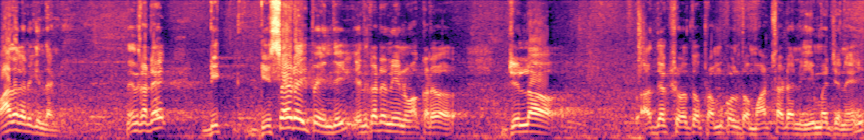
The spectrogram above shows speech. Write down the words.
బాధ కలిగిందండి. ఎందుకంటే డి డిసైడ్ అయిపోయింది. ఎందుకంటే నేను అక్కడ జిల్లా అధ్యక్షులతో ప్రముఖులతో మాట్లాడాను ఈ మధ్యనే.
